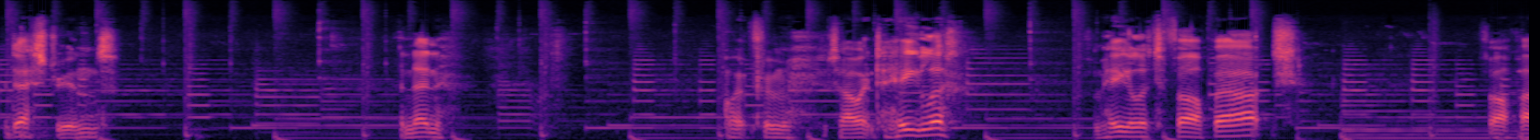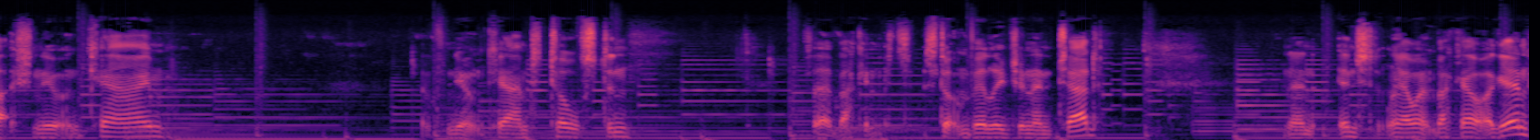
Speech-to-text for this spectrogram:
pedestrians. And then I went from so I went to Healer, from Healer to Thorpe Arch, Arch to Newton Kyme, from Newton Kyme to Toulston, so back in Stutton Village and then Tad, and then instantly I went back out again.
